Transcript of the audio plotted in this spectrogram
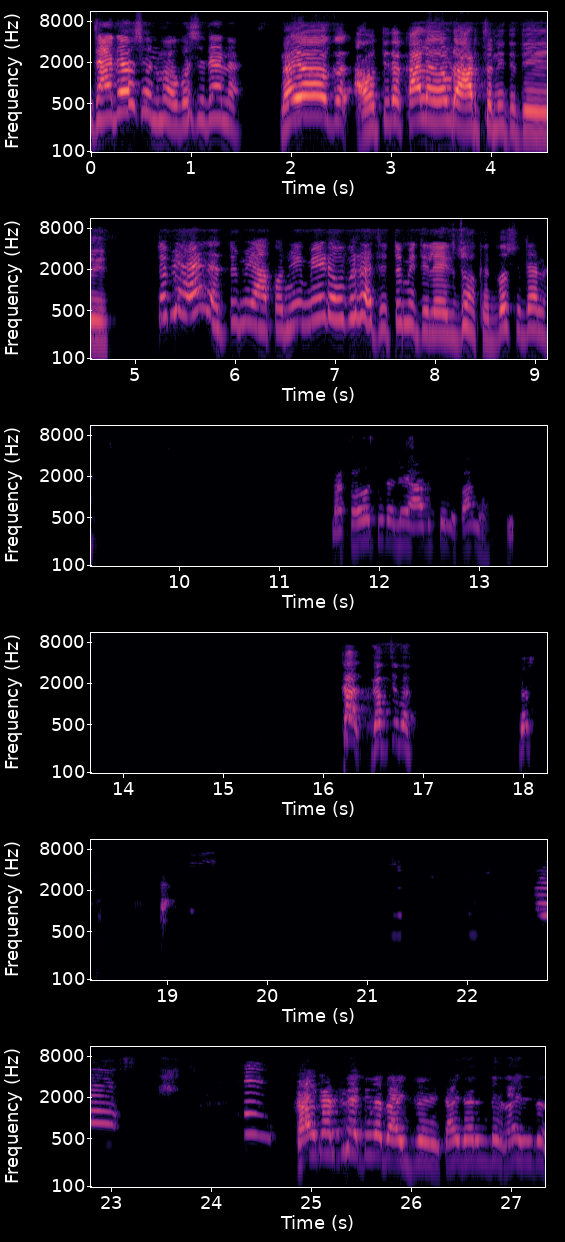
जा देव सोन भाऊ बसू द्या ना. नाही अ, ग- अहो तिथं काल एवढं अडचण येते ते. तुम्ही आहे ना तुम्ही आपण मी मेड उभी राहते तुम्ही तिला एक झोक्यात बसू द्या ना. नका हो, तिथं लय अडचण आहे, पहा ना. चल गपची बस. बस. काय करायचं नाही तिला जायचंय काय करायचं नाही राह तिथं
